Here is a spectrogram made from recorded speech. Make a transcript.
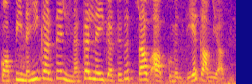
कॉपी नहीं करते, नकल नहीं करते तो तब आपको मिलती है कामयाबी।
